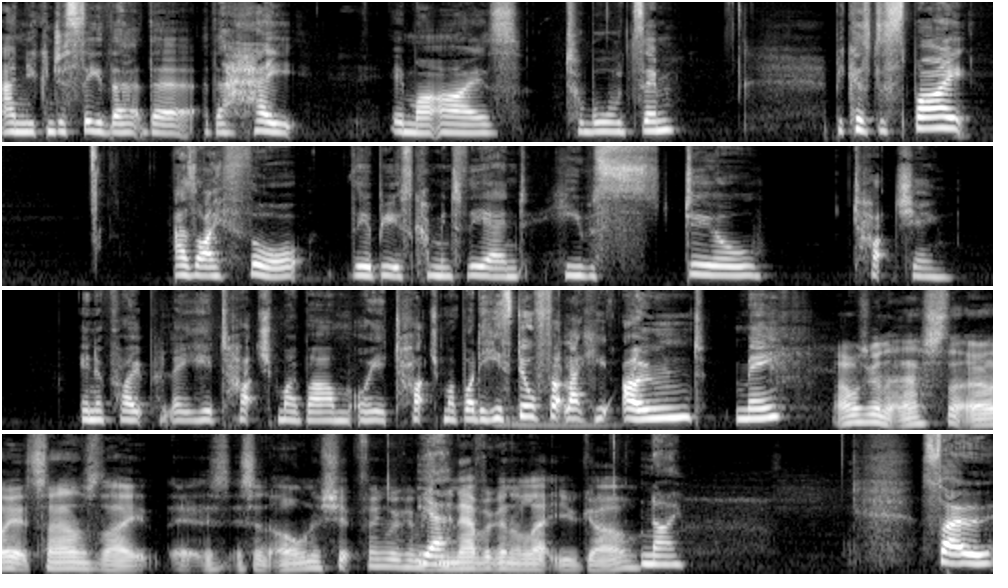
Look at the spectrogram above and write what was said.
and you can just see the the the hate in my eyes towards him. Because despite, as I thought, the abuse coming to the end, he was still touching inappropriately. He'd touch my bum or he'd touch my body. He still felt like he owned me. I was going to ask that earlier. It sounds like it's, it's an ownership thing with him. Yeah. He's never going to let you go. No. So,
